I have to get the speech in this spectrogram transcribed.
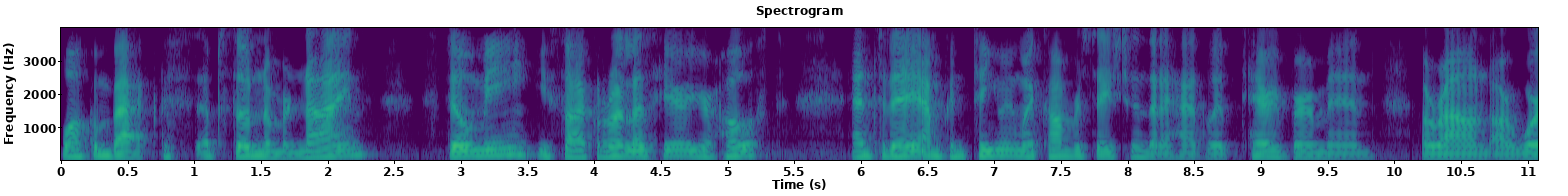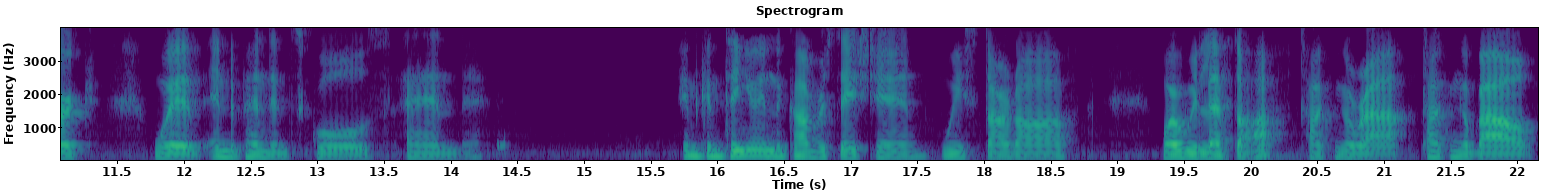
Welcome back. This is episode number nine. Still me, Isaac Ruelas here, your host. And today I'm continuing my conversation that I had with Terry Berman around our work with independent schools and in continuing the conversation, we start off where we left off, talking around talking about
